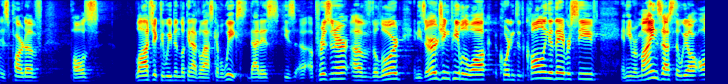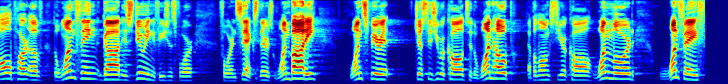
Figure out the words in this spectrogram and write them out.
is part of Paul's logic that we've been looking at the last couple weeks. That is, he's a prisoner of the Lord, and he's urging people to walk according to the calling that they've received. And he reminds us that we are all part of the one thing God is doing, Ephesians 4 4 and 6. There's one body, one spirit, just as you were called to the one hope that belongs to your call, one Lord, one faith,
